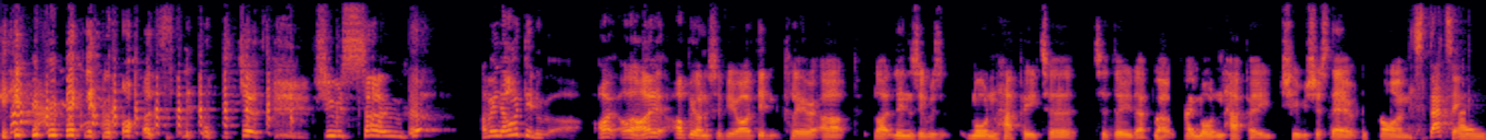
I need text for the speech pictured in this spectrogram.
it really was. And It was just she was so. I mean, I didn't. I, I I'll be honest with you. I didn't clear it up. Like Lindsay was more than happy to to do that. Well, say more than happy. She was just there at the time. Static. And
